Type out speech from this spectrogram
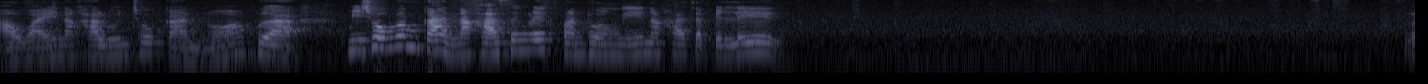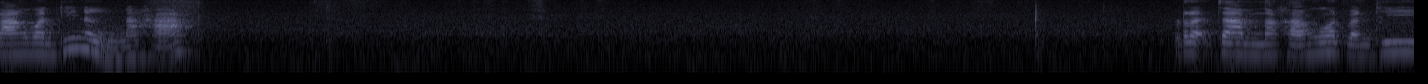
เอาไว้นะคะลุ้นโชคกันเนาะเพื่อมีโชคร่วมกันนะคะ ซึ่งเลขฟันธงนี้นะคะจะเป็นเลข รางวัลที่หนึ่งนะคะประจำนะคะ งวดวันที่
